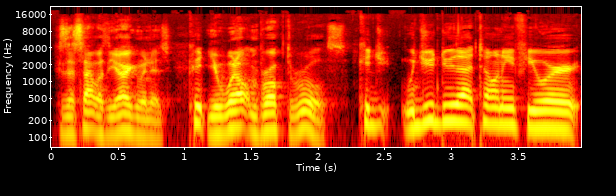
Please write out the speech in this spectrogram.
because that's not what the argument is. Could- you went out and broke the rules. could you would you do that, Tony, if you were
